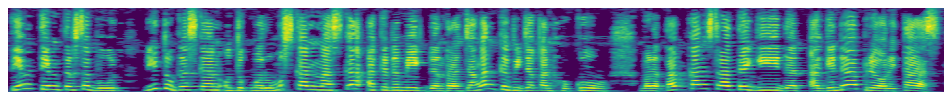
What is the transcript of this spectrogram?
Tim-tim tersebut ditugaskan untuk merumuskan naskah akademik dan rancangan kebijakan hukum, menetapkan strategi dan agenda prioritas,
